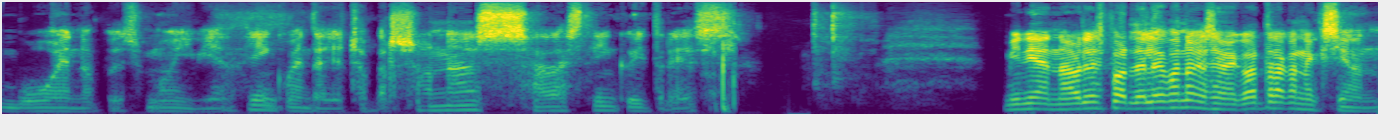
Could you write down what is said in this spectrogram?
Bueno, pues muy bien. 58 personas a las 5 y 3. Miriam, no hables por teléfono que se me corta la conexión.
